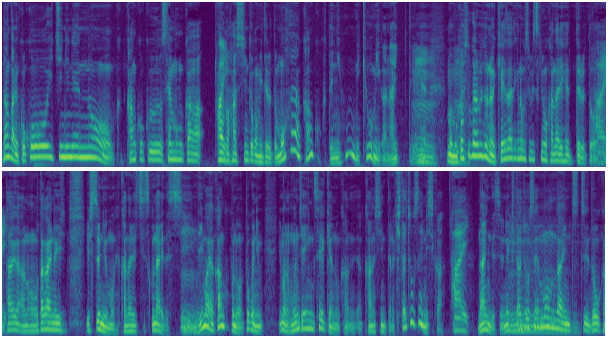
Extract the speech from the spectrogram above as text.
なんかねここ1、2年の韓国専門家の発信とか見てると、はい、もはや韓国って日本に興味がないっていうね、うん、まあ、昔と比べると、ね、経済的な結びつきもかなり減ってると、はい、あのお互いの輸出入もかなり少ないですし、うん、で今や韓国の特に今のムン・ジェイン政権の関心っていうのは北朝鮮にしかないんですよね、はい、北朝鮮問題についてどう考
